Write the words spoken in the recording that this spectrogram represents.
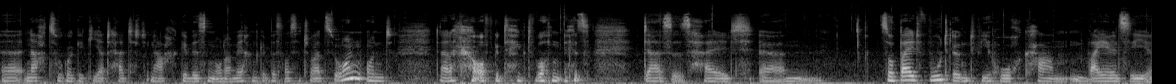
äh, Nachzucker gegiert hat, nach gewissen oder während gewisser Situationen. Und da dann aufgedeckt worden ist, dass es halt, ähm, sobald Wut irgendwie hochkam, weil sie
